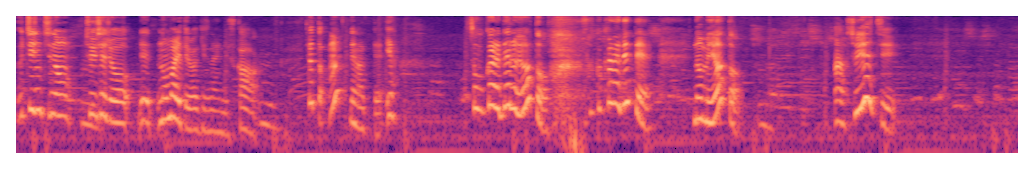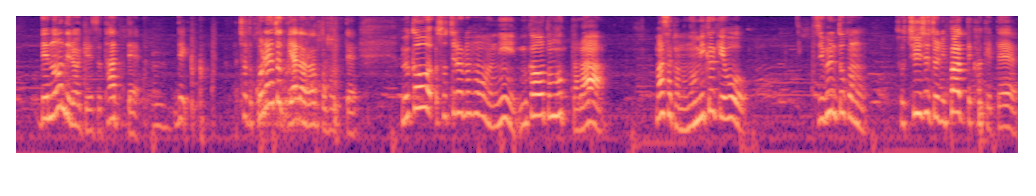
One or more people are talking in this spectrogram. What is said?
うちんちの駐車場で飲まれてるわけじゃないんですか、ちょっと「ん?」ってなって「いやそこから出るよ」と「そこから出て飲めよ」と。あ所有地で飲んでるわけですよ立って、うん、でちょっとこれはちょっと嫌だなと思って。向かおうそちらの方に向かおうと思ったらまさかの飲みかけを自分とこのそう駐車場にパッてかけて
